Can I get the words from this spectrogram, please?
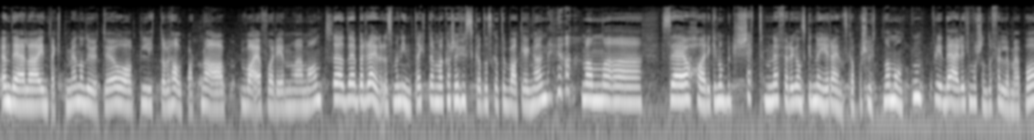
en del av inntekten min, og det utgjør jo litt over halvparten av hva jeg får inn hver måned. Det, bare regner det som en inntekt. Jeg må kanskje huske at det skal tilbake en gang. Men, uh, så jeg har ikke noe budsjett, men jeg fører ganske nøye regnskap på slutten av måneden. Fordi det er litt morsomt å følge med på.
